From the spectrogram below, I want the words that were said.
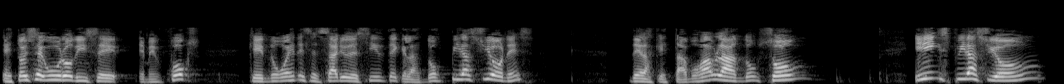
Estoy seguro, dice M. Fox, que no es necesario decirte que las dos piraciones de las que estamos hablando son inspiración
